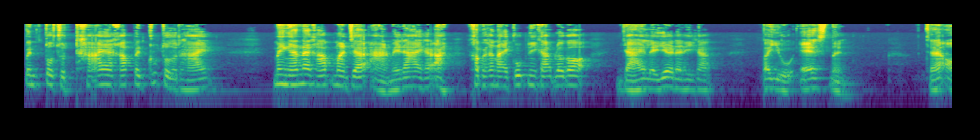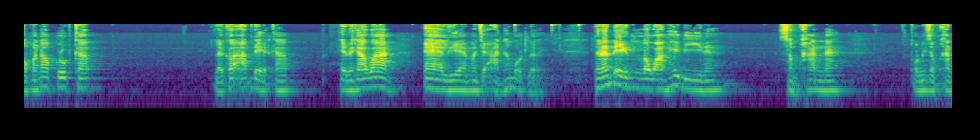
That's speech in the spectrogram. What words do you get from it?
เป็นตัวสุดท้ายครับ เป็นกรุ๊ปตัวสุดท้าย ไม่งั้นนะครับมันจะอ่านไม่ได้ครับอะเข้าไปข้างในกรุ๊ปนี้ครับแล้วก็ย้ายเลเยอร์นนี้ครับไปอยู่ S1 จะได้ออกมานอกกรุ๊ปครับ แล้วก็อัปเดตครับ เห็นไหมครับว่า Area มันจะอ่านทั้งหมดเลย ดังนั้นเองระวังให้ดีนะสำคัญนะ ตรงนี้สำคัญ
